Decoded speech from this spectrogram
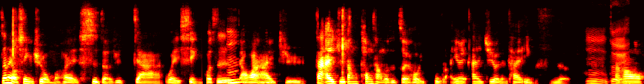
真的有兴趣，我们会试着去加微信或是交换嗯 IG，、但 IG 当通常都是最后一步啦，因为 IG 有点太隐私了。嗯，对。然后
